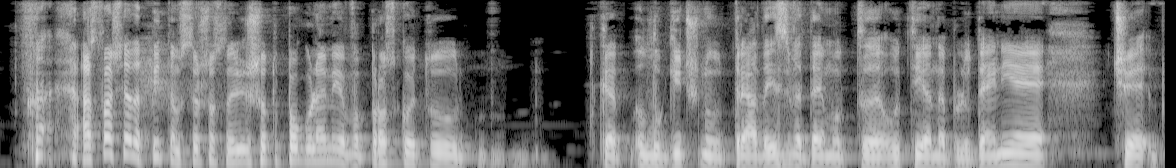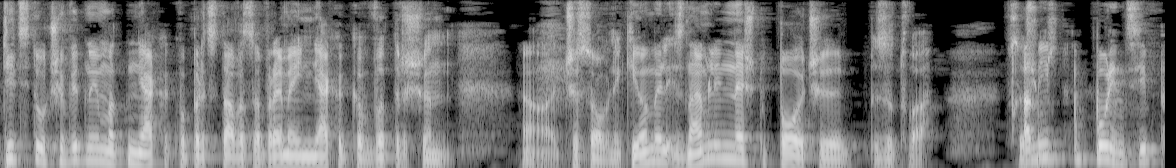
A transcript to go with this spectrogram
Аз това ще да питам всъщност, нали, защото по-големия въпрос, който така, логично трябва да изведем от, от тия наблюдения е, че птиците очевидно имат някаква представа за време и някакъв вътрешен а, часовник. Имаме ли, знаем ли нещо повече за това? Всъщност? Ами, по принцип,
